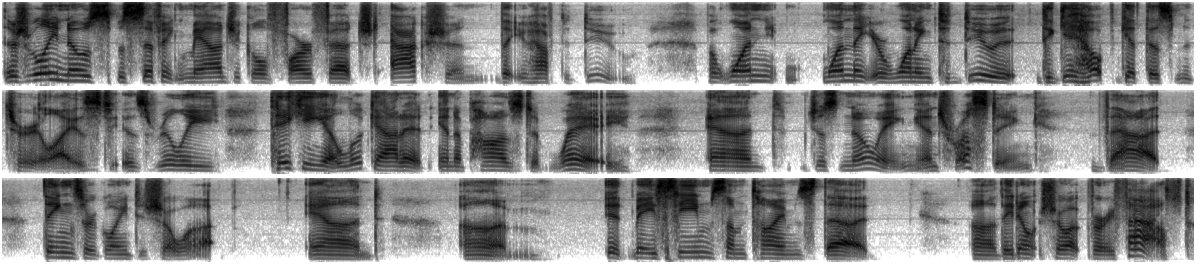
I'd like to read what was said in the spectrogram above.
There's really no specific magical far-fetched action that you have to do. But one one that you're wanting to do to get, help get this materialized is really taking a look at it in a positive way and just knowing and trusting that things are going to show up. And um, it may seem sometimes that uh, they don't show up very fast.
